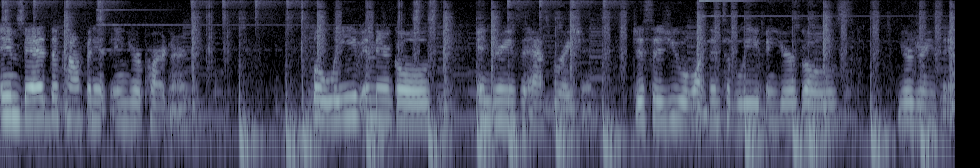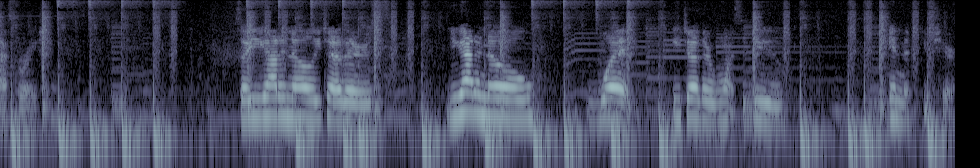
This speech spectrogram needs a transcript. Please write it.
Embed the confidence in your partner. Believe in their goals and dreams and aspirations, just as you would want them to believe in your goals, your dreams and aspirations. So you got to know each other's, you got to know what each other wants to do in the future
